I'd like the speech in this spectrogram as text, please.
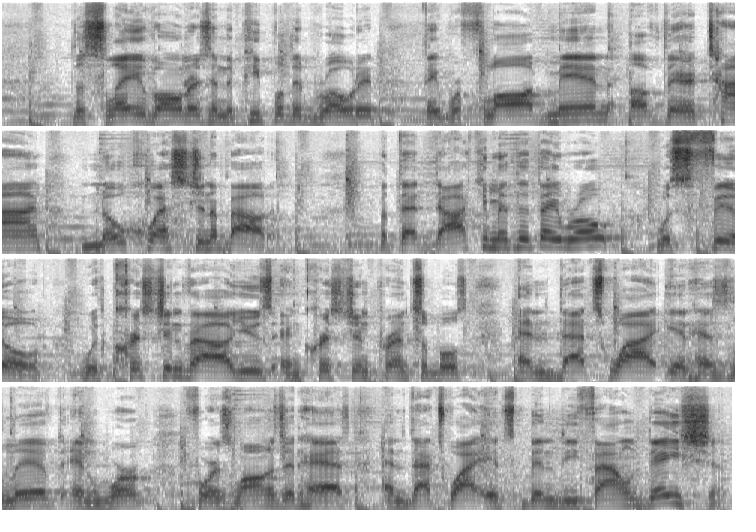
the slave owners and the people that wrote it. They were flawed men of their time, no question about it. But that document that they wrote was filled with Christian values and Christian principles, and that's why it has lived and worked for as long as it has, and that's why it's been the foundation.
